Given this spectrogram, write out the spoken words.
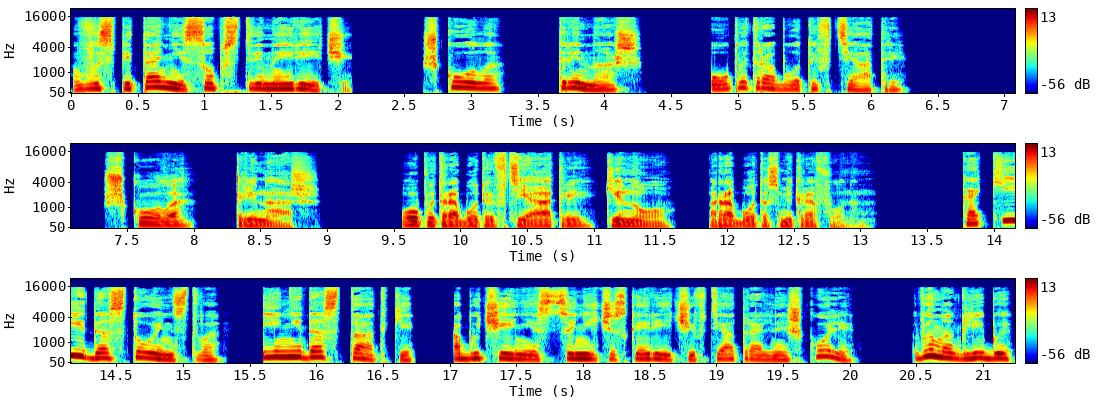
в воспитании собственной речи? Школа, тренаж, опыт работы в театре. Школа, тренаж, опыт работы в театре, кино, работа с микрофоном. Какие достоинства и недостатки обучения сценической речи в театральной школе вы могли бы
